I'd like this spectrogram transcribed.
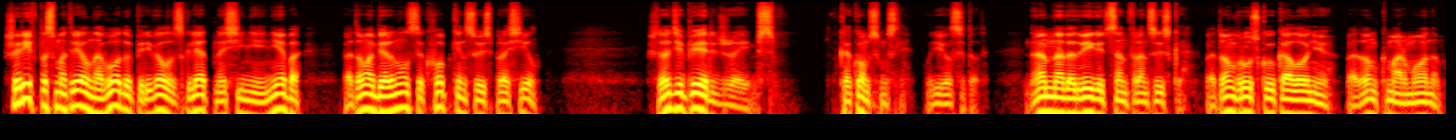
Шериф посмотрел на воду, перевел взгляд на синее небо, потом обернулся к Хопкинсу и спросил. «Что теперь, Джеймс?» «В каком смысле?» — удивился тот. «Нам надо двигать в Сан-Франциско, потом в русскую колонию, потом к мормонам.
